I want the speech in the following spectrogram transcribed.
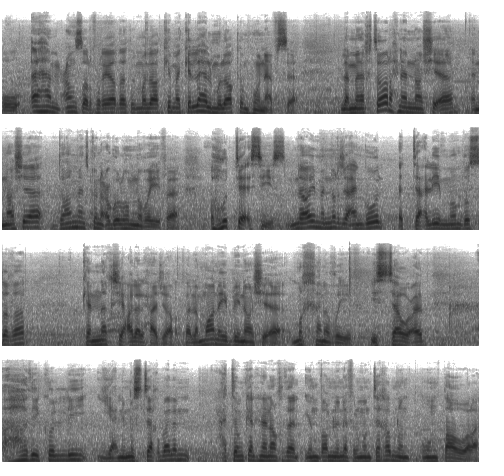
وأهم عنصر في رياضة الملاكمة كلها الملاكم هو نفسه. لما نختار إحنا الناشئة الناشئة دائما تكون عقولهم نظيفة. هو التأسيس. دائما نرجع نقول التعليم منذ الصغر كالنقش على الحجر. فلما أنا يبني ناشئة مخه نظيف يستوعب هذه كلي يعني مستقبلا حتى ممكن إحنا نأخذه ينضم لنا في المنتخب ونطوره،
